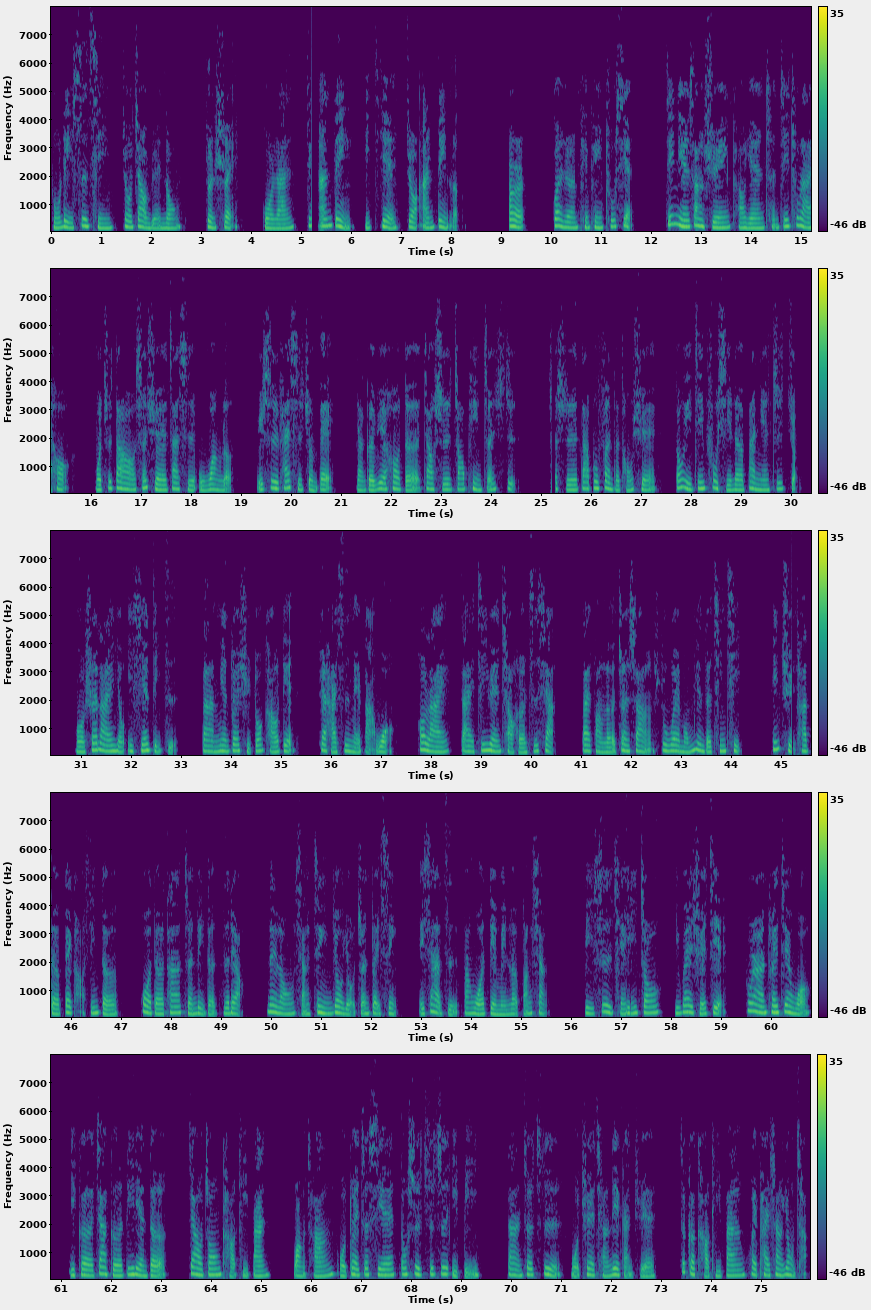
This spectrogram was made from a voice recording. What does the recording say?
处理事情就叫圆融顺遂。果然，心安定，一切就安定了。二贵人频频出现。今年上旬考研成绩出来后。我知道升学暂时无望了，于是开始准备两个月后的教师招聘甄试。这时，大部分的同学都已经复习了半年之久。我虽然有一些底子，但面对许多考点，却还是没把握。后来，在机缘巧合之下，拜访了镇上数位蒙面的亲戚。听取他的备考心得，获得他整理的资料，内容详尽又有针对性，一下子帮我点明了方向。笔试前一周，一位学姐突然推荐我一个价格低廉的教中考题班。往常我对这些都是嗤之以鼻，但这次我却强烈感觉。这个考题班会派上用场。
